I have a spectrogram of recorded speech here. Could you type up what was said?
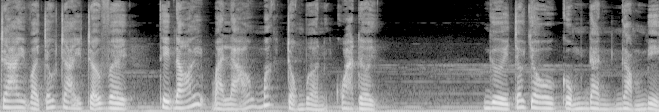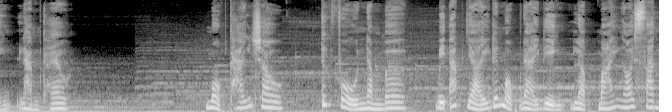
trai và cháu trai trở về thì nói bà lão mất trọng bệnh qua đời người cháu dâu cũng đành ngậm miệng làm theo. Một tháng sau, tức phụ nằm mơ, bị áp giải đến một đại điện lập mái ngói xanh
